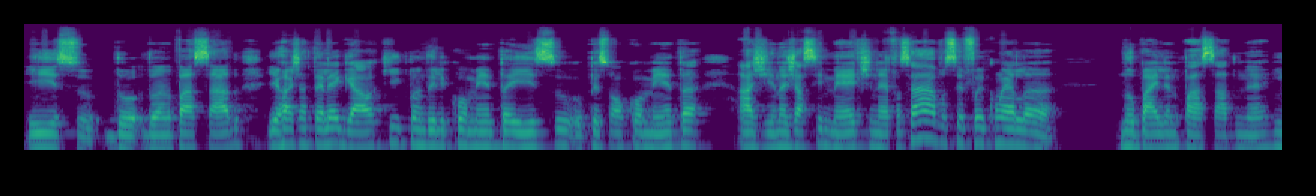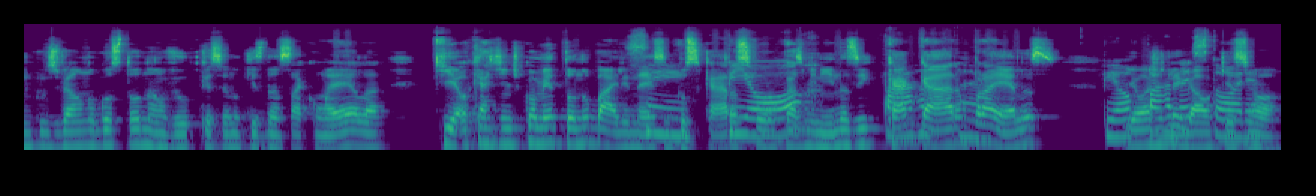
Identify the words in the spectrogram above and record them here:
isso, do, do ano passado. E eu acho até legal que quando ele comenta isso, o pessoal comenta, a Gina já se mete, né? Fala assim, ah, você foi com ela no baile ano passado, né? Inclusive ela não gostou não, viu? Porque você não quis dançar com ela. Que é o que a gente comentou no baile, né? Assim, Sim, que os caras foram com as meninas e parra, cagaram é. pra elas. Pior eu acho legal que assim, ó,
